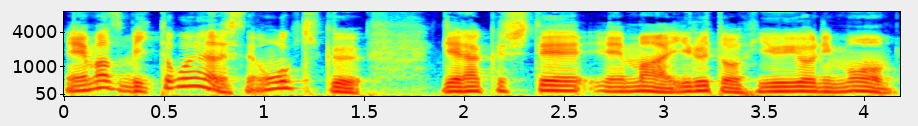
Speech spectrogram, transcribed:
えー、まずビットコインはですね、大きく下落して、えー、まあ、いるというよりも、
